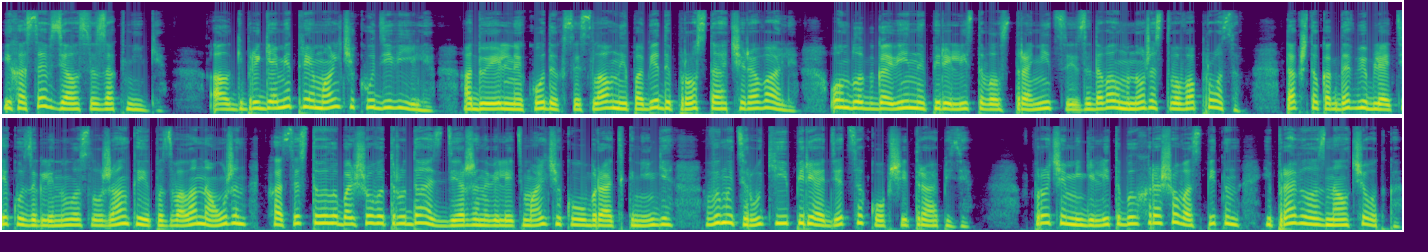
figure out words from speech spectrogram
и Хосе взялся за книги. Алгебра и геометрия мальчика удивили, а дуэльные кодексы и славные победы просто очаровали. Он благоговейно перелистывал страницы и задавал множество вопросов. Так что, когда в библиотеку заглянула служанка и позвала на ужин, Хосе стоило большого труда сдержанно велеть мальчику убрать книги, вымыть руки и переодеться к общей трапезе. Впрочем, Мигелита был хорошо воспитан и правила знал четко,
